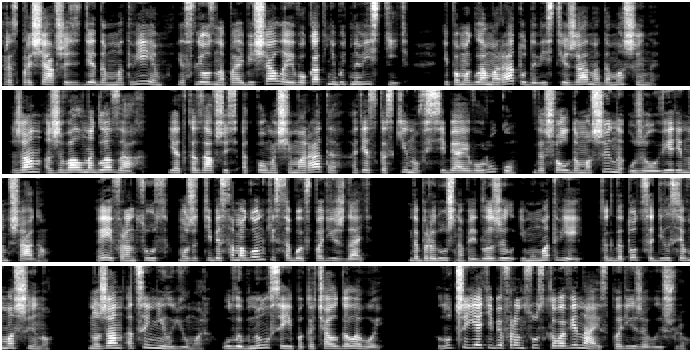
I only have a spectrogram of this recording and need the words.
Распрощавшись с дедом Матвеем, я слезно пообещала его как-нибудь навестить и помогла Марату довести Жана до машины. Жан оживал на глазах, и, отказавшись от помощи Марата, резко скинув с себя его руку, дошел до машины уже уверенным шагом. «Эй, француз, может тебе самогонки с собой в Париж дать?» Добродушно предложил ему Матвей, когда тот садился в машину. Но Жан оценил юмор, улыбнулся и покачал головой. «Лучше я тебе французского вина из Парижа вышлю».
